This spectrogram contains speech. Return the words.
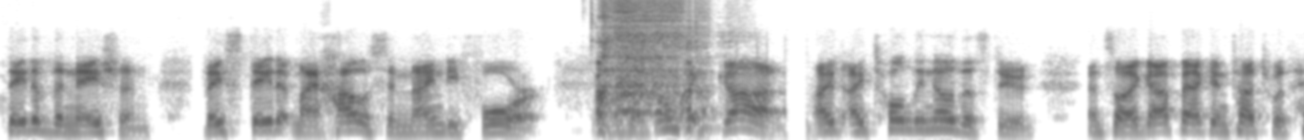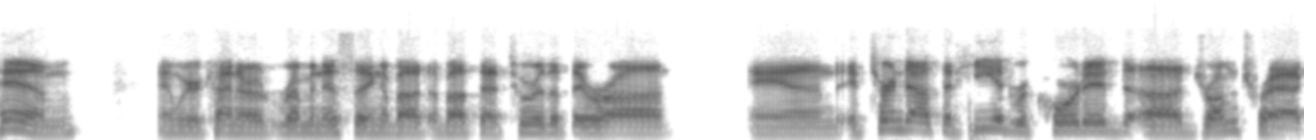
State of the Nation. They stayed at my house in '94. I was like, oh my god, I, I totally know this dude. And so I got back in touch with him and we were kind of reminiscing about about that tour that they were on. And it turned out that he had recorded a drum track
